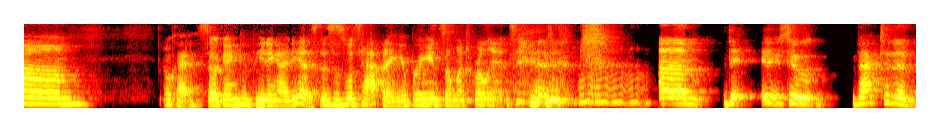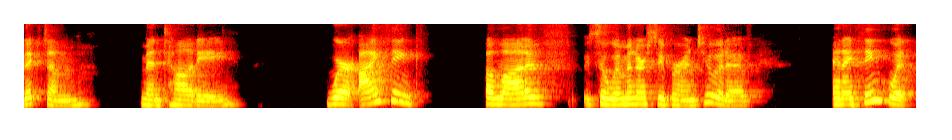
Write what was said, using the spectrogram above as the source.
um okay so again competing ideas. This is what's happening. You're bringing so much brilliance um the, so back to the victim mentality where i think a lot of so women are super intuitive and i think what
